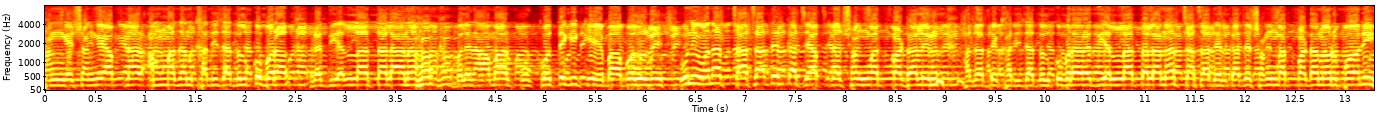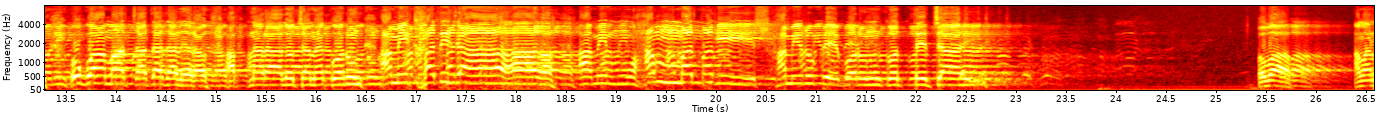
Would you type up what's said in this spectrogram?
সঙ্গে সঙ্গে আপনার আম্মাজান খাদিজাতুল কুবরা রাদিয়াল্লাহু তাআলা আনহা বলেন, আমার পক্ষ থেকে কে বা বলবে? উনি ওনার চাচাদের কাছে আপনার সংবাদ পাঠালেন। হযরতে খাদিজাতুল কুবরা রাদিয়াল্লাহু তাআলা আনহা চাচাদের কাছে সংবাদ পাঠানোর পরই, ওগো আমার চাচা জানেরা আপনারা আলোচনা করুন, আমি খাদিজা আমি মুহাম্মদ কি স্বামী রূপে বরণ করতে চাই। ও বাপ, আমার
